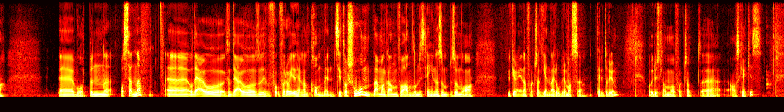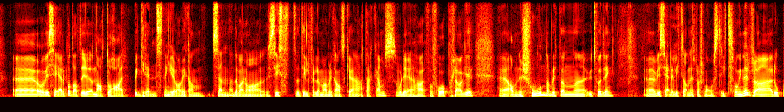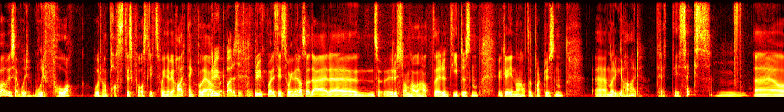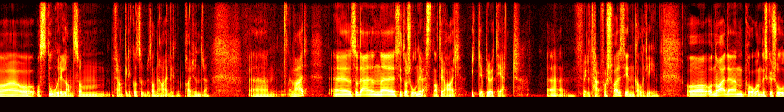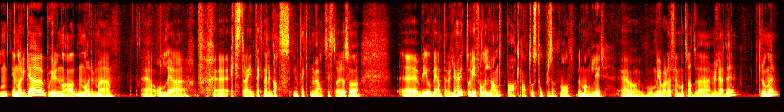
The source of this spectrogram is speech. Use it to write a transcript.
eh, våpen å sende. Og det er jo, det er jo For å i det hele tatt komme i en situasjon der man kan forhandle om disse tingene, så, så må Ukraina fortsatt gjenerobre masse territorium og Russland må fortsatt eh, avskrekkes. Eh, og vi ser på at Nato har begrensninger i hva vi kan sende. Det var nå sist tilfellet med amerikanske attackams, hvor de har for få på lager. Eh, ammunisjon har blitt en utfordring. Vi ser det litt i spørsmålet om stridsvogner fra Europa. Vi ser hvor, hvor få hvor fantastisk få stridsvogner vi har. Tenk på det. Brukbare stridsvogner. Brukbare stridsvogner. Altså er, uh, Russland hadde hatt rundt 10 000. Ukraina har hatt et par tusen. Uh, Norge har 36. Mm. Uh, og, og, og, store land som Frankrike og Storbritannia har liksom et par hundre hver. så det er en situasjon i Vesten at vi har ikke prioritert militært forsvar siden kalde krigen. Og, og nå er det en pågående diskusjon i Norge pga. den enorme eh, olje eh, ekstrainntekten, eller gassinntekten vi har hatt siste året, så eh, blir jo BNP veldig høyt, og vi faller langt bak Natos 2 %-mål. Det mangler eh, hvor mye var det? 35 milliarder kroner.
